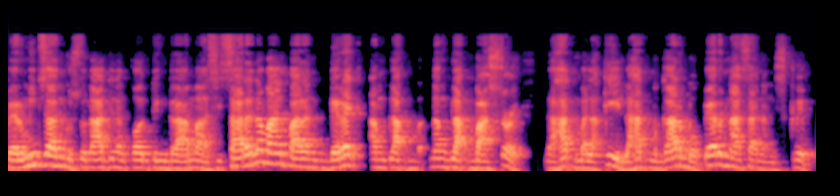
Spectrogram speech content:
Pero minsan gusto natin ng konting drama. Si Sara naman parang direct ang black, ng blockbuster. Lahat malaki, lahat magarbo, pero nasa ng script.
